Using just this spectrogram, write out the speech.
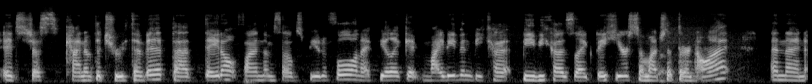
it's just kind of the truth of it that they don't find themselves beautiful. And I feel like it might even beca- be because like they hear so much that they're not and then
